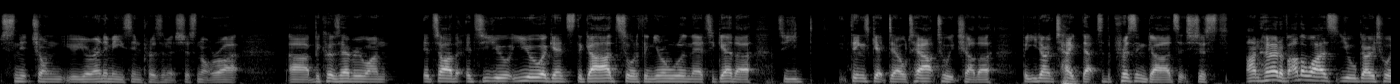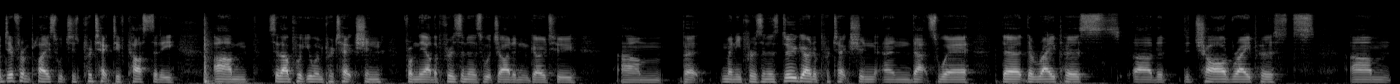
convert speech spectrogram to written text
snitch on your enemies in prison. It's just not right uh, because everyone. It's either it's you you against the guards sort of thing. You're all in there together, so you things get dealt out to each other, but you don't take that to the prison guards. It's just unheard of. Otherwise, you'll go to a different place, which is protective custody. Um, so they'll put you in protection from the other prisoners, which I didn't go to. Um, but many prisoners do go to protection, and that's where the the rapists, uh, the the child rapists, um,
